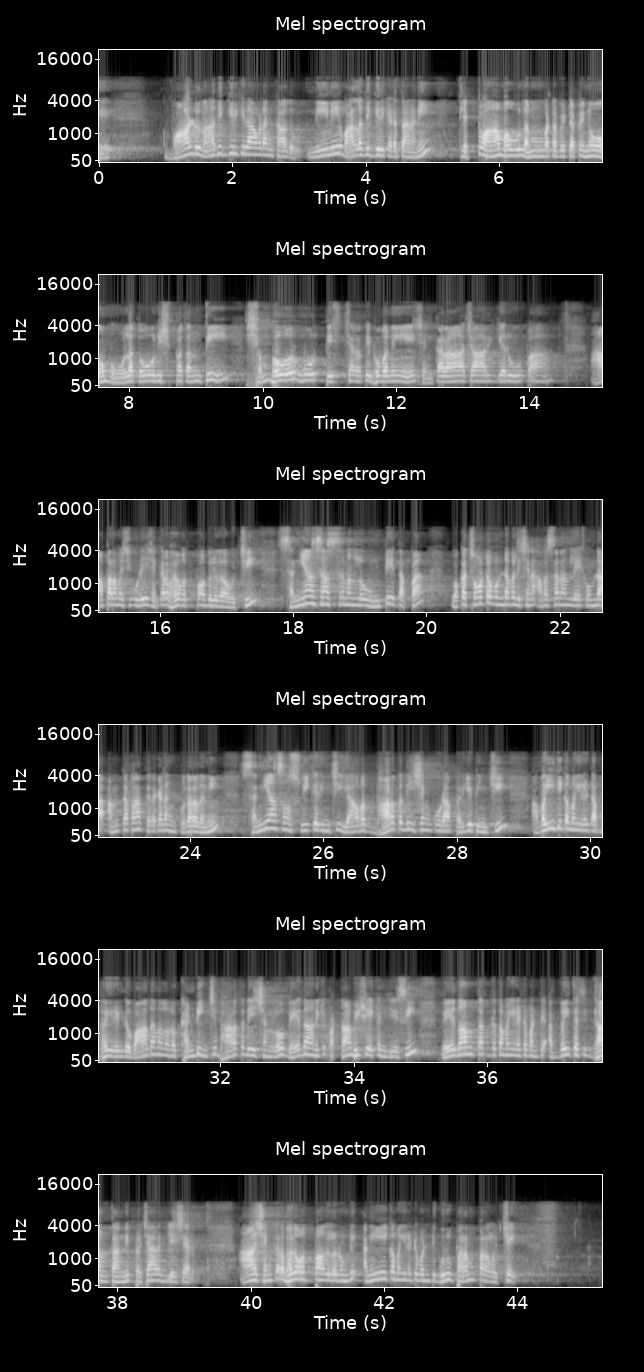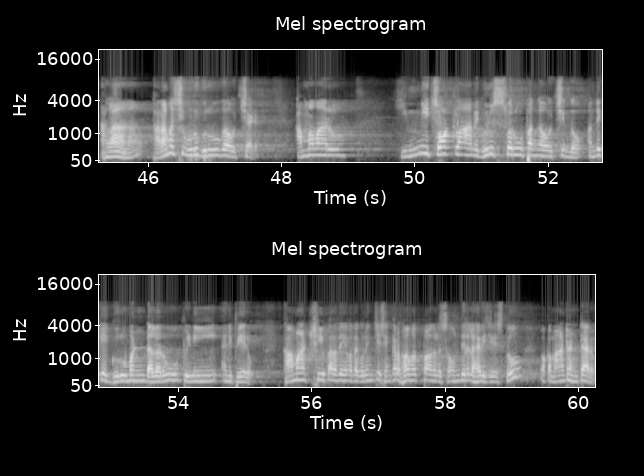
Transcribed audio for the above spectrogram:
వాళ్ళు నా దగ్గరికి రావడం కాదు నేనే వాళ్ళ దగ్గరికి ఎడతానని త్యక్వా మౌలం వటవిటపినో మూలతో నిష్పతంతి శంభోర్మూర్తిశ్చరతి భువనే శంకరాచార్య రూప. ఆ పరమశివుడే శంకర భగవత్పాదులుగా వచ్చి సన్యాసాశ్రమంలో ఉంటే తప్ప ఒక చోట ఉండవలసిన అవసరం లేకుండా అంతటా తిరగడం కుదరదని సన్యాసం స్వీకరించి యావత్ భారతదేశం కూడా పర్యటించి అవైదికమైన డెబ్భై రెండు వాదనలను ఖండించి భారతదేశంలో వేదానికి పట్టాభిషేకం చేసి వేదాంతర్గతమైనటువంటి అద్వైత సిద్ధాంతాన్ని ప్రచారం చేశారు. ఆ శంకర భగవత్పాదుల నుండి అనేకమైనటువంటి గురు పరంపరలు వచ్చాయి. అలా పరమశివుడు గురువుగా వచ్చాడు. అమ్మవారు ఇన్ని చోట్ల ఆమె గురుస్వరూపంగా వచ్చిందో అందుకే గురుమండల రూపిణి అని పేరు. కామాక్షి పరదేవత గురించి శంకర భగవత్పాదులు సౌందర్యలహరి చేస్తూ ఒక మాట అంటారు.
